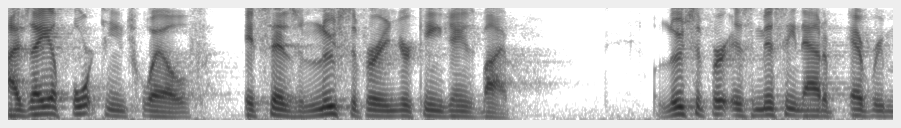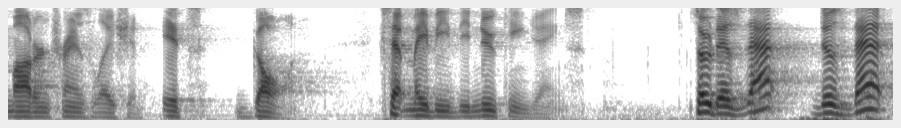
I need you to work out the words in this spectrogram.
Isaiah 14 12, it says Lucifer in your King James Bible. Lucifer is missing out of every modern translation. It's gone, except maybe the New King James. So does that, does that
